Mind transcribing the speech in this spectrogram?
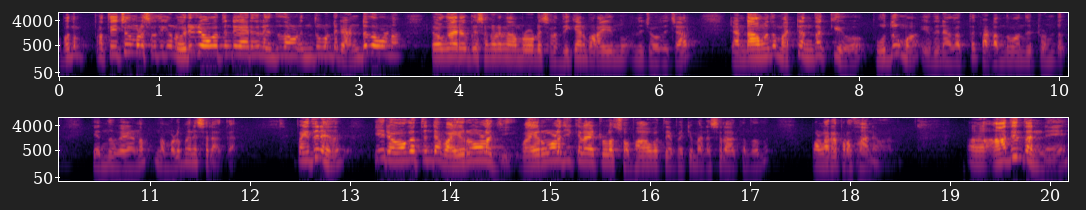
അപ്പോൾ പ്രത്യേകിച്ച് നമ്മൾ ശ്രദ്ധിക്കണം. ഒരു രോഗത്തിന്റെ കാര്യത്തിൽ എന്ത് തവണ എന്തുകൊണ്ട് രണ്ട് തവണ ലോകാരോഗ്യ സംഘടന നമ്മളോട് ശ്രദ്ധിക്കാൻ പറയുന്നു എന്ന് ചോദിച്ചാൽ രണ്ടാമത് മറ്റെന്തൊക്കെയോ പുതുമ ഇതിനകത്ത് കടന്നു വന്നിട്ടുണ്ട് എന്ന് വേണം നമ്മൾ മനസ്സിലാക്കാൻ. അപ്പം ഇതിന് ഈ രോഗത്തിന്റെ വൈറോളജി വൈറോളജിക്കലായിട്ടുള്ള സ്വഭാവത്തെ പറ്റി മനസ്സിലാക്കുന്നത് വളരെ പ്രധാനമാണ്. ആദ്യം തന്നെ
